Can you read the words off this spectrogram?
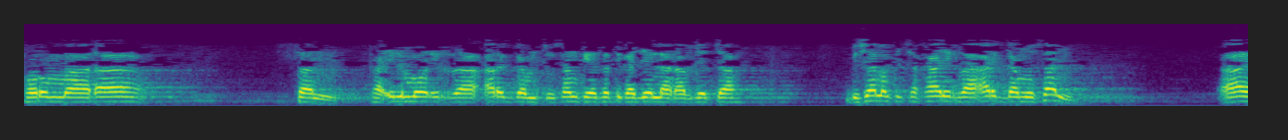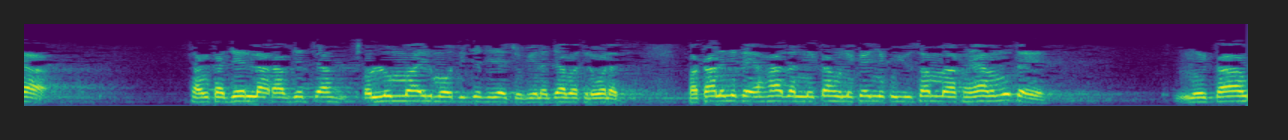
kormaadhaa san ka ilmoon irraa argamtu san keessatti kajeellaadhaaf jecha bishaan namticha kaan irraa argamu san aya كان كجيلا رافجتشا علما الموت جيجا في نجابة الولد فكان نتأ هذا النكاح نكين يسمى كيام متأ نكاح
